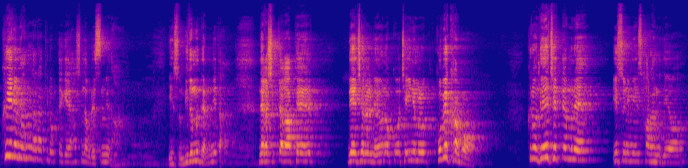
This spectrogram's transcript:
그 이름이 하늘나라 기록되게 하신다고 그랬습니다. 예수 믿으면 됩니다. 내가 십자가 앞에 내 죄를 내어놓고 죄인임을 고백하고 그리고 내 죄 때문에 예수님이 사람이 되어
